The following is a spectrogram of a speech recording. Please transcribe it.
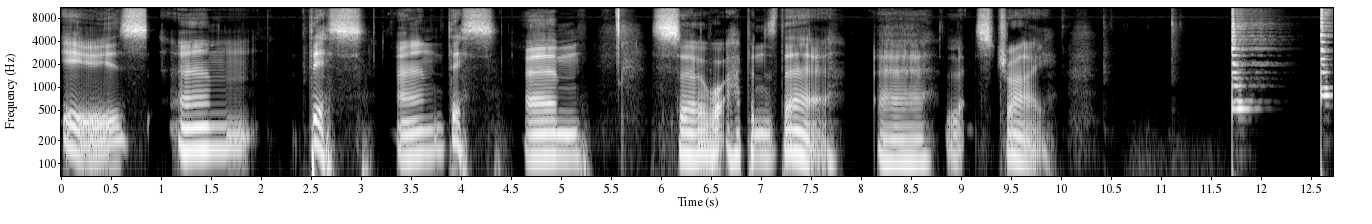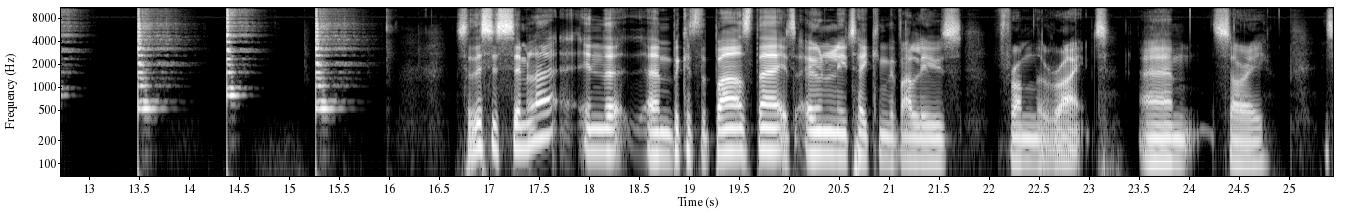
is um, this and this. Um, so what happens there? Uh, let's try. So this is similar in that um, because the bar's there, it's only taking the values from the right. Um, sorry, it's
